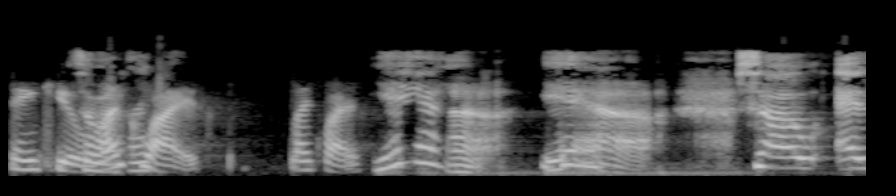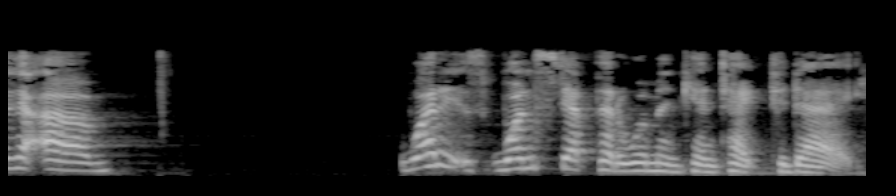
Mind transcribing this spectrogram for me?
Thank you. So Likewise. Likewise. Yeah, yeah. So, as um, what is one step that a woman can take today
